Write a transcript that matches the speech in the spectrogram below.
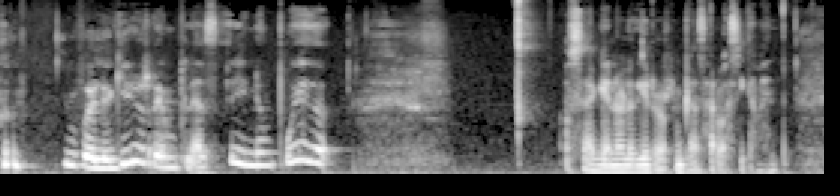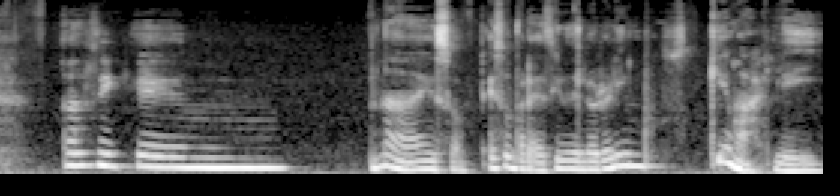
tipo, lo quiero reemplazar y no puedo. O sea que no lo quiero reemplazar, básicamente. Así que... Mm, nada, eso. Eso para decir del Orolimpus. ¿Qué más leí?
